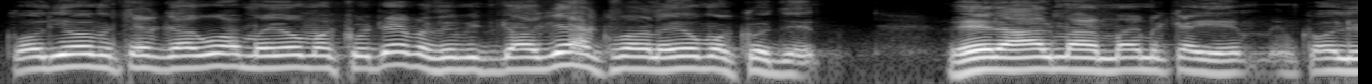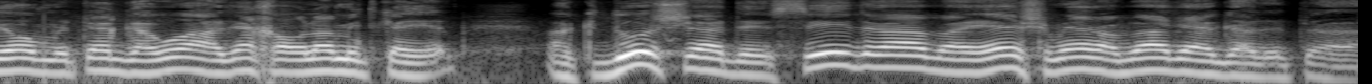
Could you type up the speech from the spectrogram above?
כל יום יותר גרוע מהיום הקודם, אז הוא מתגעגע כבר ליום הקודם. ואלא עלמא מה מקיים? אם כל יום יותר גרוע, אז איך העולם מתקיים? הקדושה דסידרא ויש מרבה דאגדתא.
